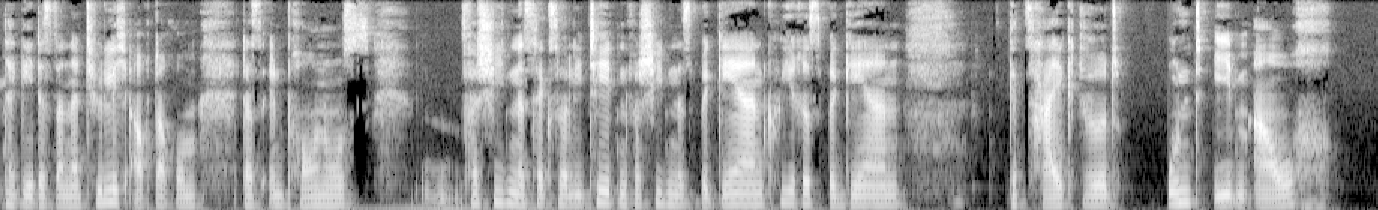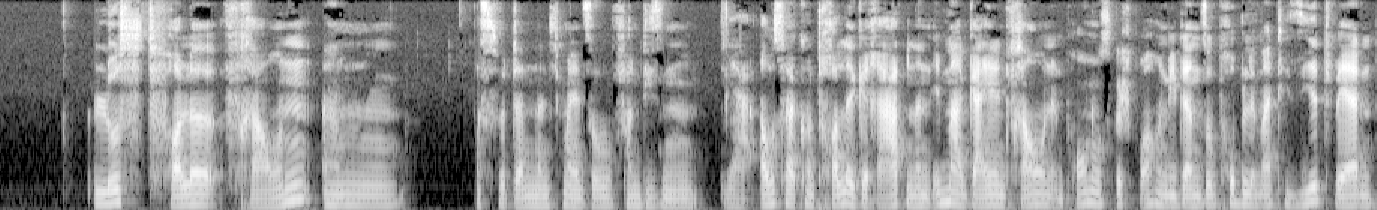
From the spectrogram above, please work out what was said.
Da geht es dann natürlich auch darum, dass in Pornos verschiedene Sexualitäten, verschiedenes Begehren, queeres Begehren gezeigt wird und eben auch lustvolle Frauen. Ähm, es wird dann manchmal so von diesen ja außer Kontrolle geratenen immer geilen Frauen in Pornos gesprochen, die dann so problematisiert werden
